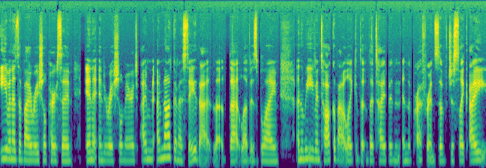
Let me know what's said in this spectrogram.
even as a biracial person in an interracial marriage, I'm I'm not gonna say that that, that love is blind. And then we even talk about like the, the type and, and the preference of just like I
